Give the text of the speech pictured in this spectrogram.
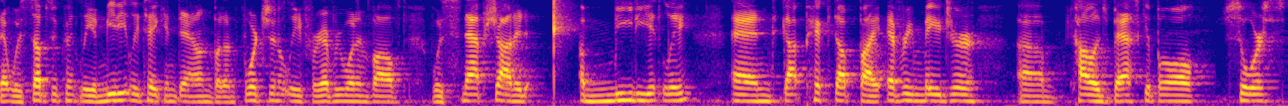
That was subsequently immediately taken down, but unfortunately for everyone involved, was snapshotted immediately and got picked up by every major um, college basketball source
